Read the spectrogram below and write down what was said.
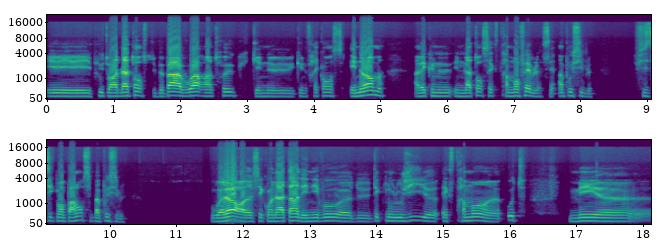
et plus tu auras de latence. Tu peux pas avoir un truc qui a une, qui a une fréquence énorme avec une, une latence extrêmement faible. C'est impossible. Physiquement parlant, c'est pas possible. Ou alors, euh, c'est qu'on a atteint des niveaux euh, de technologie extrêmement hautes. Mais euh,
